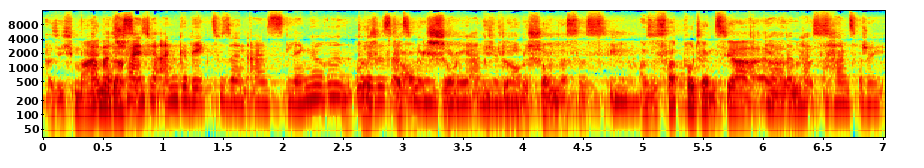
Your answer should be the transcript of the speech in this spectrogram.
Also ich meine, Aber es scheint ja angelegt zu sein als längere oder ist das es als ich. Miniserie Ich angelegt? glaube schon, dass es, also es hat Potenzial. Ja, also dann das, hat Hans wahrscheinlich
